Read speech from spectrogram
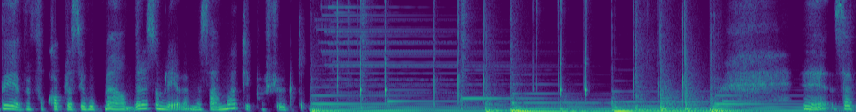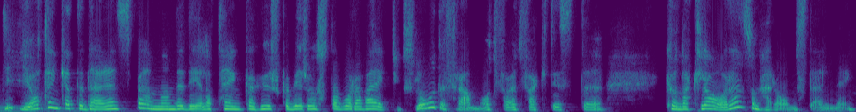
behöver få kopplas ihop med andra som lever med samma typ av sjukdom. Eh, så att jag tänker att det där är en spännande del att tänka hur ska vi rusta våra verktygslådor framåt för att faktiskt eh, kunna klara en sån här omställning.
